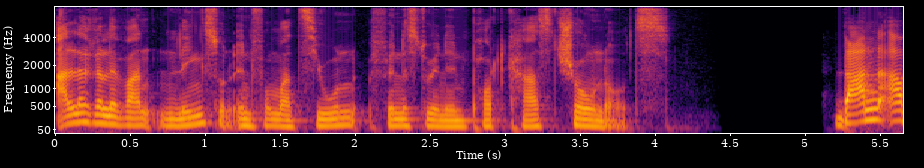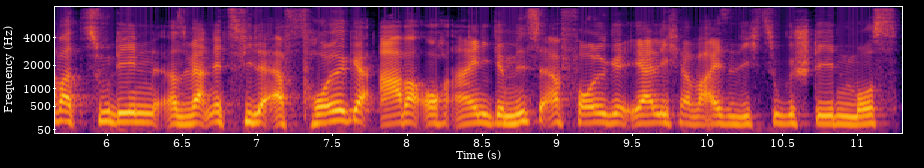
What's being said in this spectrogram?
Alle relevanten Links und Informationen findest du in den Podcast Show Notes. Dann aber zu den, also wir hatten jetzt viele Erfolge, aber auch einige Misserfolge, ehrlicherweise, die ich zugestehen muss.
